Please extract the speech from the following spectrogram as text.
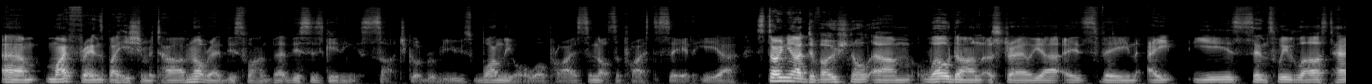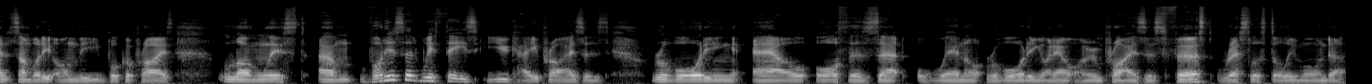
Um, My Friends by Hisham Matar. I've not read this one, but this is getting such good reviews. Won the Orwell Prize, so not surprised to see it here. Stoneyard Devotional. Um, well done, Australia. It's been eight years since we last had somebody on the Booker Prize long list. Um, what is it with these UK prizes rewarding our authors that we're not rewarding on our own prizes? First, Restless Dolly Maunder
